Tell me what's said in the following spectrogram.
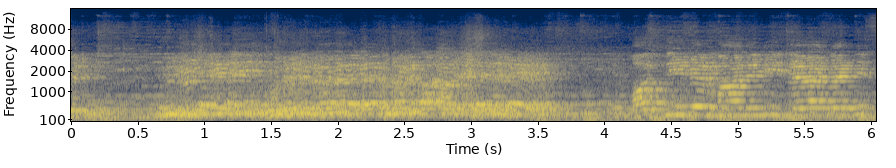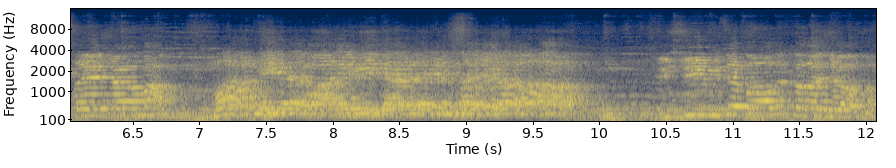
Kardeşlerimiz. Ülkenin kulübü ve kulüp kardeşleri, Maddi ve manevi değerlerini sayacağıma, maddi ve manevi değerleri sayacağıma, yüzüğümüze bağlı kalacağıma,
